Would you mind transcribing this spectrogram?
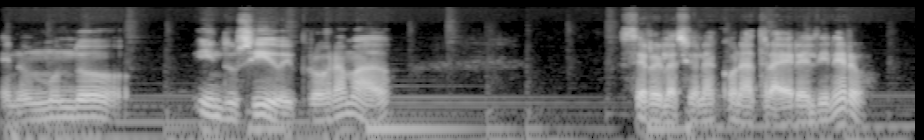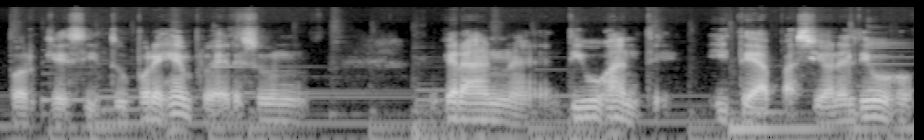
en un mundo inducido y programado, se relaciona con atraer el dinero. Porque si tú, por ejemplo, eres un gran eh, dibujante y te apasiona el dibujo,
